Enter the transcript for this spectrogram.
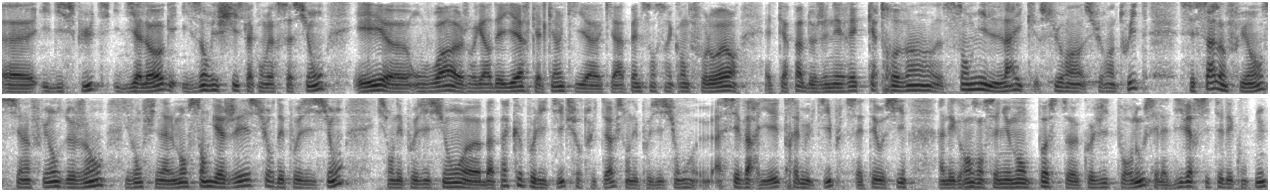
euh, ils discutent, ils dialoguent, ils enrichissent la conversation. Et on voit, je regardais hier quelqu'un qui a, qui a à peine 150 followers être capable de générer 80, 100 000 likes sur un sur un tweet, c'est ça l'influence, c'est l'influence de gens qui vont finalement s'engager sur des positions, qui sont des positions bah, pas que politiques sur Twitter, qui sont des positions assez variées, très multiples. Ça a été aussi un des grands enseignements post-Covid pour nous, c'est la diversité des contenus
